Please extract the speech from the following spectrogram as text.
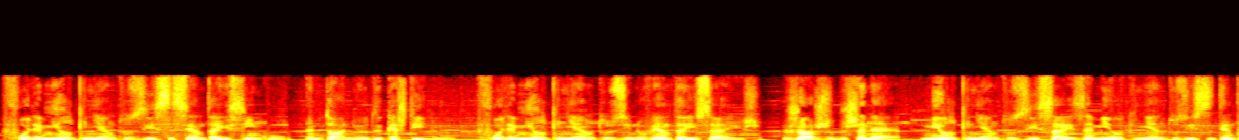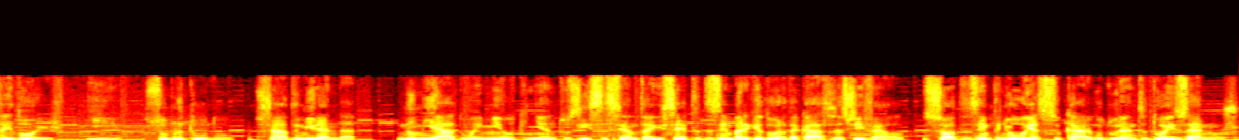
folha 1565, António de Castilho, folha 1596, Jorge Bechanã, 1506 a 1572, e, sobretudo, Sá de Miranda, Nomeado em 1567 desembargador da Casa Civil, só desempenhou esse cargo durante dois anos,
